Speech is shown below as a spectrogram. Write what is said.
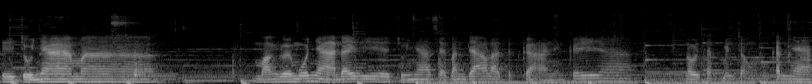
thì chủ nhà mà mọi người mua nhà ở đây thì chủ nhà sẽ bàn giao là tất cả những cái à, nội thất bên trong căn nhà.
